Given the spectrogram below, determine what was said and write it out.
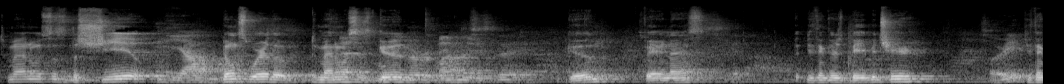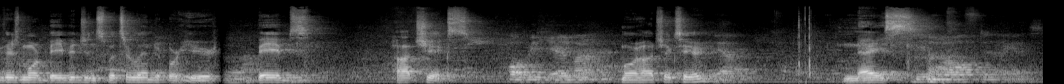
Tamanawis is the shit. Yeah. Don't swear though. Tamanawis is good. Manus is good. Good. Very nice. Do you think there's babage here? Sorry? Do you think there's more babage in Switzerland or here? Babes. Hot chicks. Probably here, man. More hot chicks here? Yeah. Nice. See more often, I guess.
